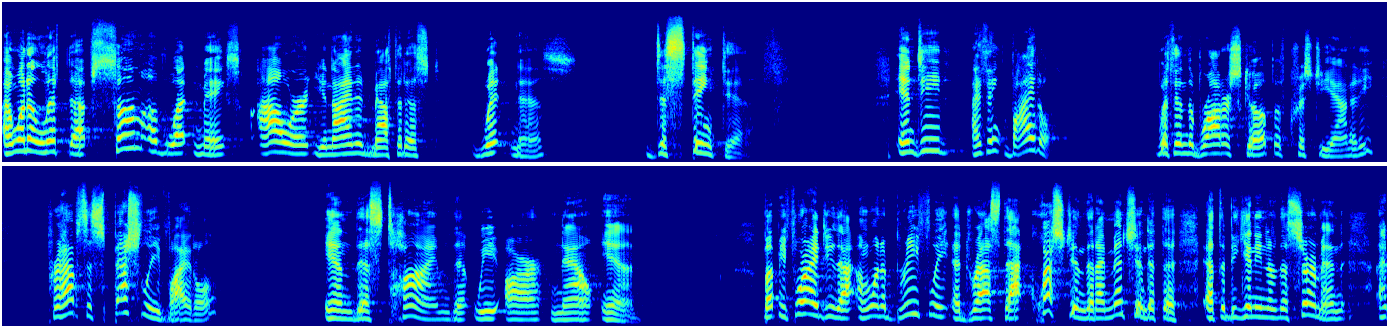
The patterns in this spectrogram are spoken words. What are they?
I want to lift up some of what makes our United Methodist witness distinctive. Indeed, I think vital within the broader scope of Christianity, perhaps especially vital in this time that we are now in. But before I do that, I want to briefly address that question that I mentioned at the, at the beginning of the sermon. Uh,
